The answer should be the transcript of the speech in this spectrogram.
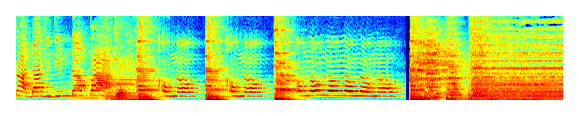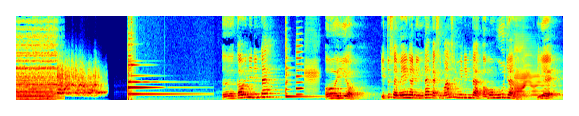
tak dari Dinda, Pak? Hah? Eh, kau ini Dinda? Oh iya, itu saya menga Dinda kasih masuk nih Dinda. Kau mau hujan? Iya.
